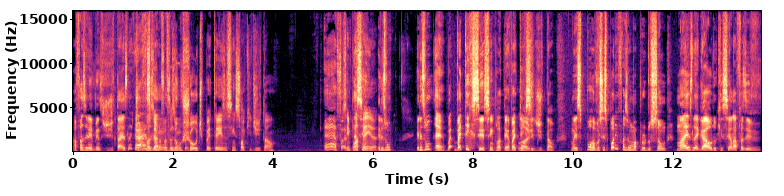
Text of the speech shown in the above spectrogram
a fazer eventos digitais legais, tipo, fazer cara. Um, fazer, fazer um show, tipo E3, assim, só que digital? É, sem assim, plateia? Assim, eles vão. Eles vão. É, vai, vai, ter que ser sem plateia, vai ter Lógico. que ser digital. Mas, porra, vocês podem fazer uma produção mais legal do que, sei lá, fazer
